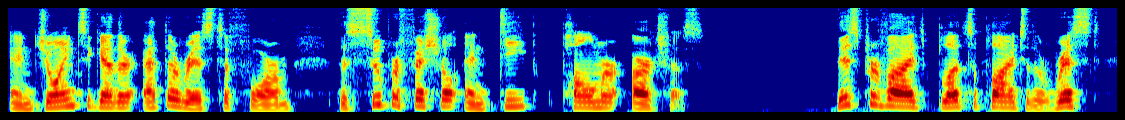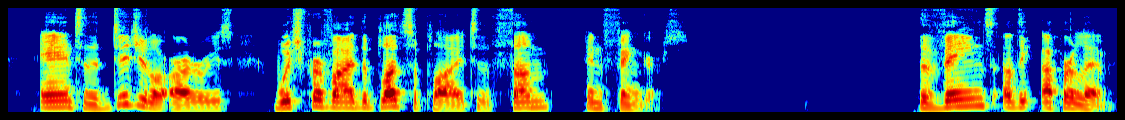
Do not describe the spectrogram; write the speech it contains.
and join together at the wrist to form the superficial and deep palmar arches. This provides blood supply to the wrist and to the digital arteries which provide the blood supply to the thumb and fingers. The veins of the upper limb.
